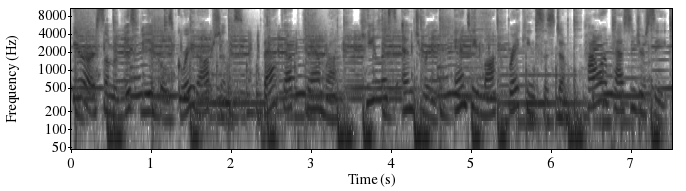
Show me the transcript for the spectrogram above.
Here are some of this vehicle's great options. Backup camera, keyless entry, anti-lock braking system, power passenger seat,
